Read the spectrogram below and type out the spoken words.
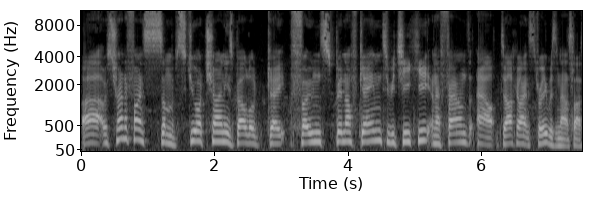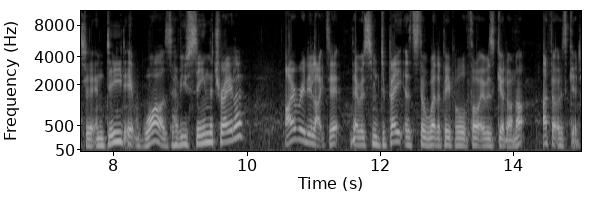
Uh, I was trying to find some obscure Chinese Baldur's Gate phone spin-off game to be cheeky, and I found out Dark Alliance 3 was announced last year. Indeed, it was. Have you seen the trailer? I really liked it. There was some debate as to whether people thought it was good or not. I thought it was good.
